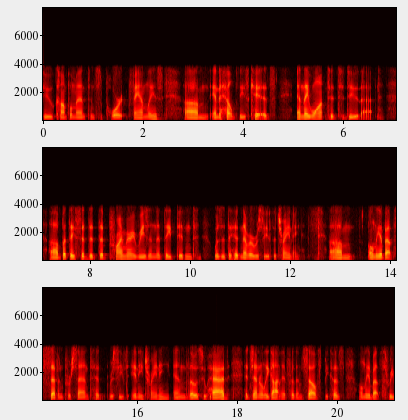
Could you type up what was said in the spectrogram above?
to complement and support families um, and to help these kids, and they wanted to do that. Uh, but they said that the primary reason that they didn't was that they had never received the training. Um, only about 7% had received any training, and those who had had generally gotten it for themselves because only about 3%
